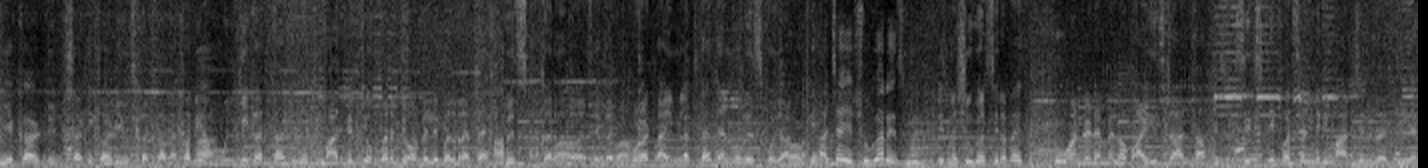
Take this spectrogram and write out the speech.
ये कर्ड दिनशा की कर्ड यूज़ करता मैं। कभी हाँ। अमूल की करता तो मार्केट के ऊपर जो अवेलेबल रहता है विस्क कर हूँ ऐसे करके। थोड़ा टाइम लगता है देन वो विस्क हो जाता है। ओके अच्छा ये शुगर है इसमें? इसमें शुगर सिरप है 200 ml ऑफ़ आइस डालता 60 परसेंट मेरी मार्जिन रहती है।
